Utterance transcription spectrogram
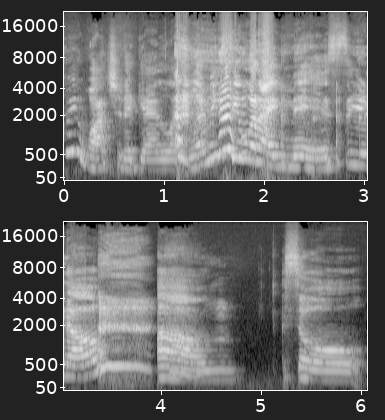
let me watch it again like let me see what i missed you know? Um so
